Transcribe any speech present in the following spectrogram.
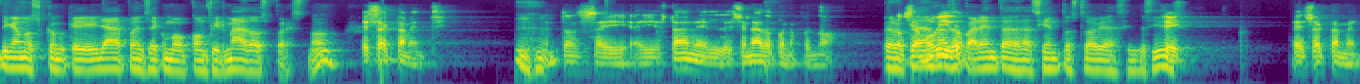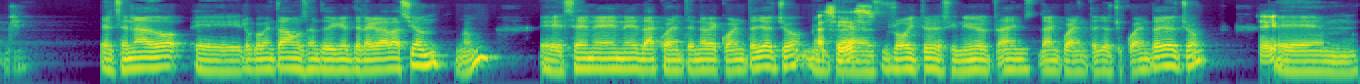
Digamos, como que ya pueden ser como confirmados, pues, ¿no? Exactamente. Entonces ahí, ahí están. El Senado, bueno, pues no. Pero no quedan más de 40 asientos todavía sin decidir. Sí, exactamente. El Senado, eh, lo comentábamos antes de, la grabación, ¿no? Eh, CNN da 49-48, mientras Reuters y New York Times dan 48-48. Em,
